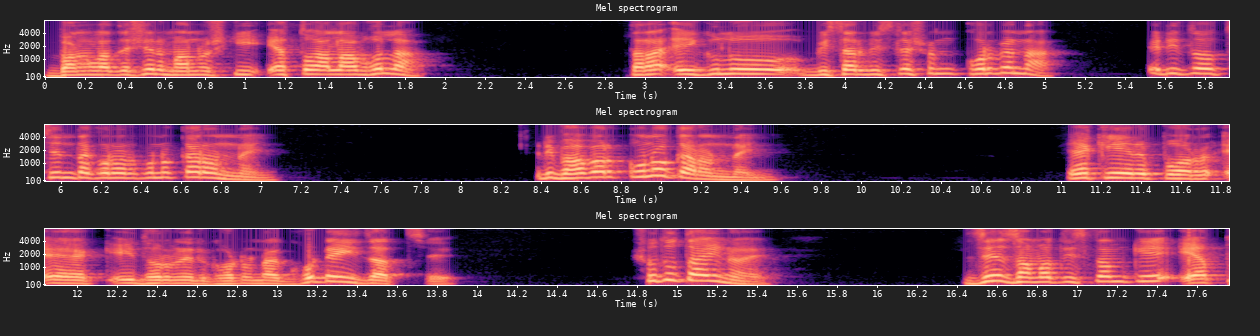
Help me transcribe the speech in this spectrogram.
বাংলাদেশের মানুষ কি এত আলাভ হলা তারা এইগুলো বিচার বিশ্লেষণ করবে না? এটি তো চিন্তা করার কোনো কারণ নাই। এটি ভাবার কোনো কারণ নাই। একের পর এক এই ধরনের ঘটনা ঘটেই যাচ্ছে। শুধু তাই নয়, যে জামাত ইসলামকে এত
